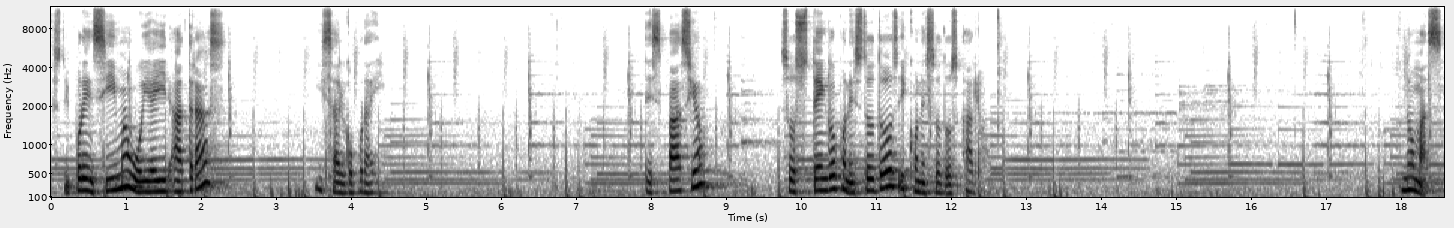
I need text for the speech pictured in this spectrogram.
estoy por encima, voy a ir atrás y salgo por ahí. Despacio, sostengo con estos dos y con estos dos halo. No más,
